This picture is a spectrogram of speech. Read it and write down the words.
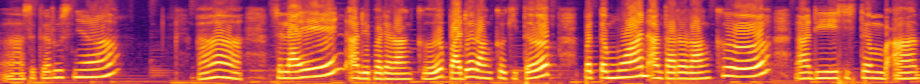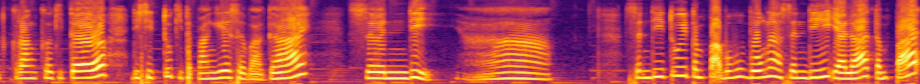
uh, seterusnya Ah, selain ah, daripada rangka, pada rangka kita pertemuan antara rangka ah, di sistem ah, rangka kita di situ kita panggil sebagai sendi. Ah. Sendi tu tempat berhubung lah. Sendi ialah tempat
